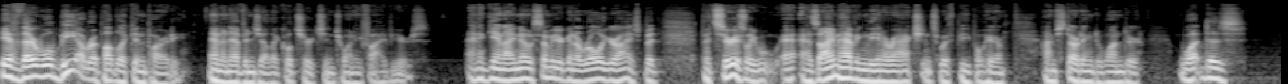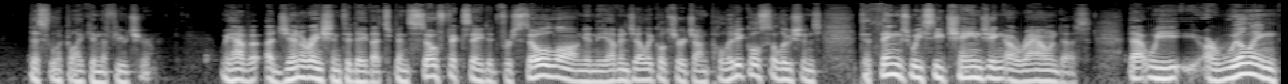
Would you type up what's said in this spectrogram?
if there will be a Republican Party and an evangelical church in 25 years. And again, I know some of you are going to roll your eyes, but but seriously, as I'm having the interactions with people here, I'm starting to wonder what does this look like in the future? We have a generation today that's been so fixated for so long in the evangelical church on political solutions to things we see changing around us that we are willing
